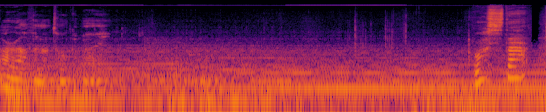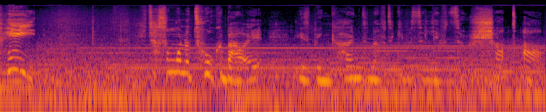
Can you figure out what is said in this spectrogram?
I'd rather not talk about it. What's that? Pete! He doesn't want to talk about it. He's been kind enough to give us a lift, so shut up.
